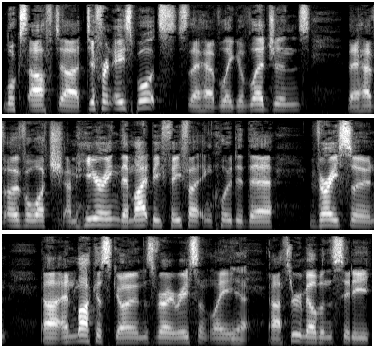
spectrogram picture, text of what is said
looks after different esports. So, they have League of Legends, they have Overwatch. I'm hearing there might be FIFA included there very soon. Uh, and Marcus Gomes, very recently, Yeah. uh, through Melbourne City,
